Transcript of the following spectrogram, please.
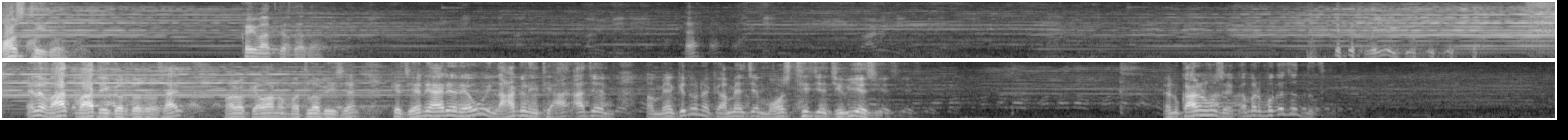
મોજથી રહ્યો કઈ વાત કરતા હતા? હે? એટલે વાત વાત એ કરતો હતો, સાહેબ. મારો કહેવાનો મતલબ એ છે કે જેને આરે રહેવું એ લાગણીથી આજે મેં કીધું ને કે અમે જે મોજથી જે જીવીએ છીએ, એનું કારણ શું છે કે અમારે મગજ જ નથી.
